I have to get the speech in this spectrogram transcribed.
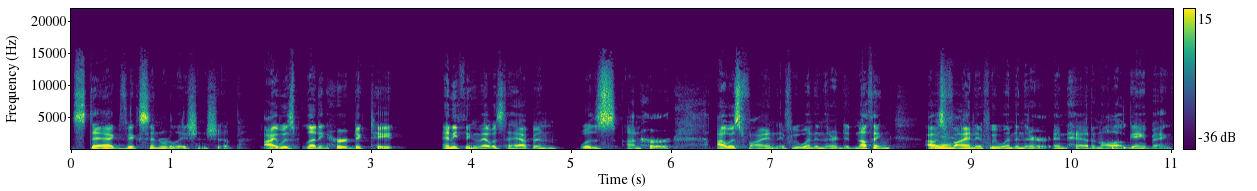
stag vixen relationship. I was letting her dictate anything that was to happen was on her. I was fine if we went in there and did nothing. I was Yeah. fine if we went in there and had an all out gangbang.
